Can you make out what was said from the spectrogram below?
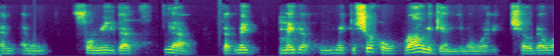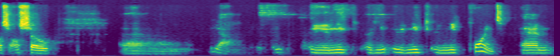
And, and for me that yeah that made made a make the circle round again in a way. So there was also yeah, a unique, a unique, unique point. And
